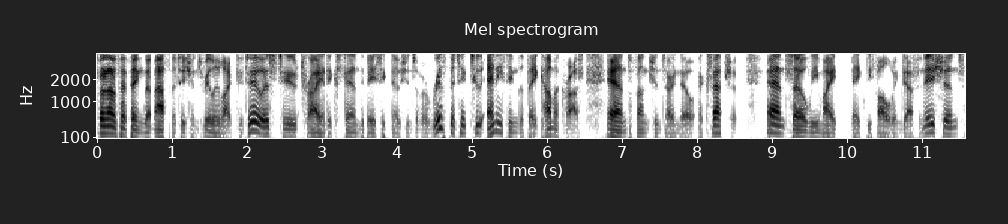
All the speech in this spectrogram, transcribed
So another thing that mathematicians really like to do is to try and extend the basic notions of arithmetic to anything that they come across, and functions are no exception. And so we might make the following definitions.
